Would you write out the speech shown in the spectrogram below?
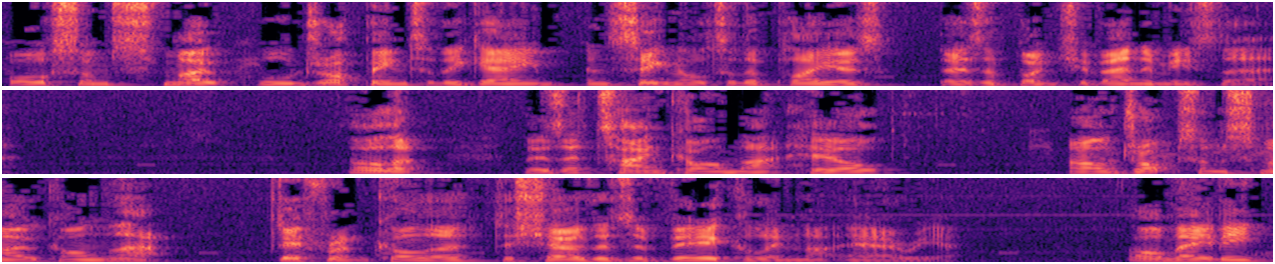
or some smoke will drop into the game and signal to the players there's a bunch of enemies there. Oh look, there's a tank on that hill. I'll drop some smoke on that. Different colour to show there's a vehicle in that area. Or maybe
